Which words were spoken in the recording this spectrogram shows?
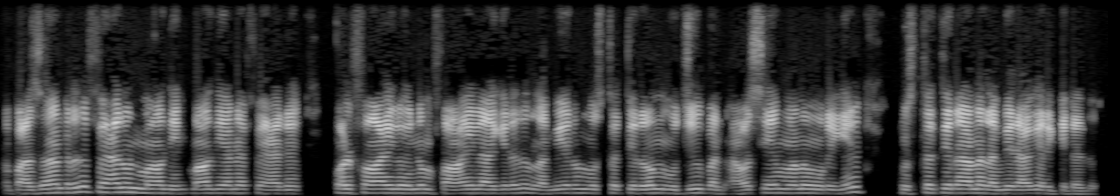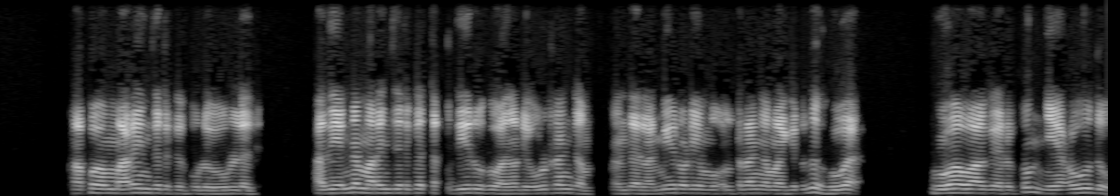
அப்ப அசான்றது ஃபேலுன் மாதின் மாதியான ஃபேலு ஒல் ஃபாயிலும் இன்னும் ஃபாயில் ஆகிறது லமீருன் முஸ்தத்திரோன் உஜூபன் அவசியமான முறையில் முஸ்தத்திரான லமீராக இருக்கிறது அப்போ மறைந்திருக்கக்கூடிய உள்ளது. அது என்ன மறைஞ்சிருக்க தக்தீருஹு அதனுடைய உள்ரங்கம். அந்த லமீருடைய உள்ரங்கம் ஆகிறது ஹுவ. ஹுவாவாக இருக்கும் யவுது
